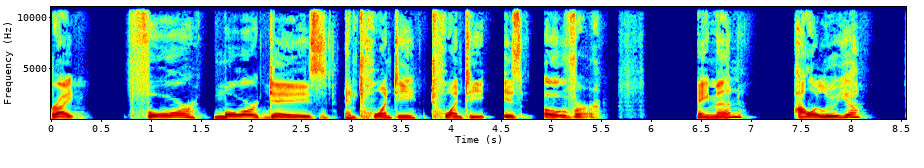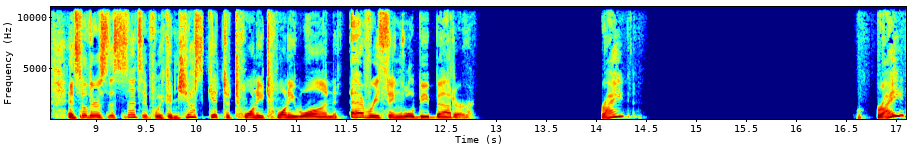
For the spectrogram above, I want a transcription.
right? Four more days, and 2020 is over. Amen. Hallelujah. And so there's this sense if we can just get to 2021, everything will be better. Right? Right?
